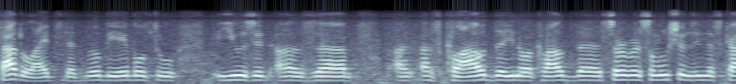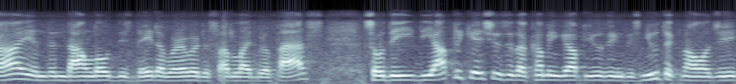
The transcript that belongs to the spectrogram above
satellites that will be able to use it as uh, as, cloud, you know, a cloud uh, server solutions in the sky, and then download this data wherever the satellite will pass. So the, the applications that are coming up using this new technology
